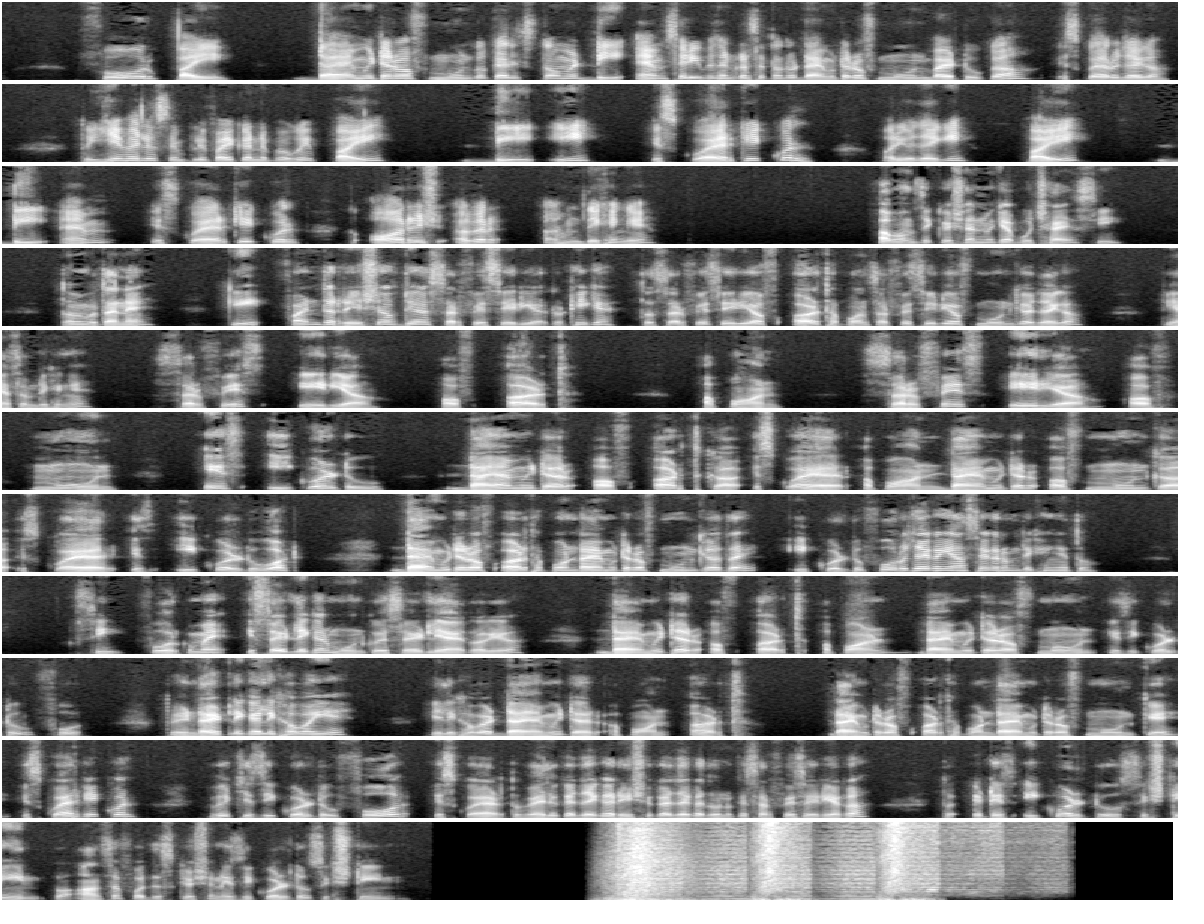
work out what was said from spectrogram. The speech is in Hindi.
four pi diameter of moon को क्या लिख सकता हूँ मैं? डी एम से रिप्रेजेंट कर सकता हूँ तो diameter of moon by two का स्क्वायर हो जाएगा। तो ये वैल्यू सिंप्लीफाई करने पे हो गई पाई डी ई स्क्वायर के इक्वल और ये हो जाएगी पाई डी एम स्क्वायर के इक्वल तो और अगर हम देखेंगे, अब हमसे क्वेश्चन में क्या पूछा है? सी तो हमें बताना है कि find the ratio of their surface area तो ठीक है? तो surface area of earth upon surface area of moon क्या हो जाएगा? तो यहाँ से हम लिखेंगे surface area of earth upon surface area of moon is equal to diameter of earth का square upon diameter of moon का square is equal to what diameter of earth upon diameter of moon क्या होता है? इक्वल टू फोर हो जाएगा यहाँ से अगर हम देखेंगे तो। सी, फोर को मैं इस साइड लेकर मून को इस साइड ले आया तो आगेगा diameter of earth upon diameter of moon is equal to four तो इनडायरेक्टली क्या लिखा हुआ ये? ये लिखा हुआ है diameter upon earth diameter of earth upon diameter of moon के स्क्वायर के equal which is equal to four square तो वैल्यू क्या जाएगा? रेशियो क्या जाएगा दोनों के सरफेस एरिया का? तो इट इज़ इक्वल टू 16 तो answer for this question is equal to 16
